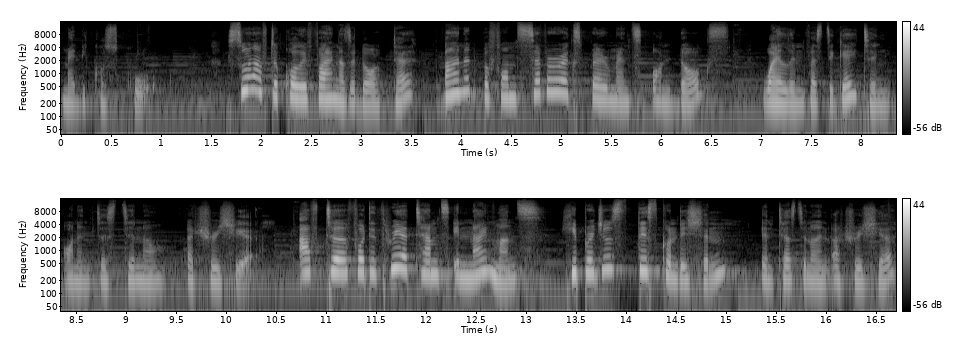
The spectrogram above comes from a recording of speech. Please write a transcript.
Medical School. Soon after qualifying as a doctor, Barnard performed several experiments on dogs while investigating on intestinal atresia. After 43 attempts in 9 months, he produced this condition, intestinal atresia,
